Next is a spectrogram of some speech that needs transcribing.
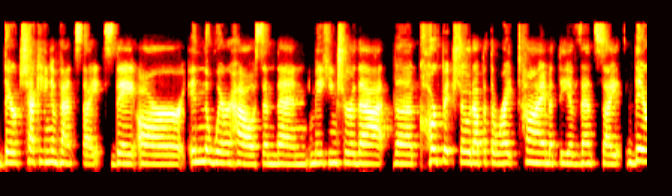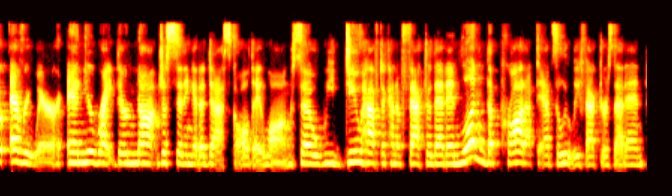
They're checking event sites. They are in the warehouse and then making sure that the carpet showed up at the right time at the event site. They're everywhere. And you're right, they're not just sitting at a desk all day long. So we do have to kind of factor that in. One, the product absolutely factors that in,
